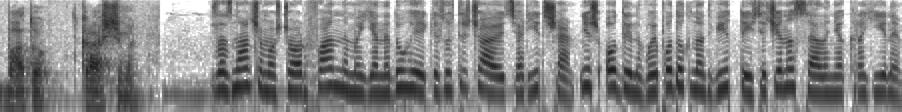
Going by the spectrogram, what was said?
багато кращими. Зазначимо, що орфанними є недуги, які зустрічаються рідше ніж один випадок на дві тисячі населення країни.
